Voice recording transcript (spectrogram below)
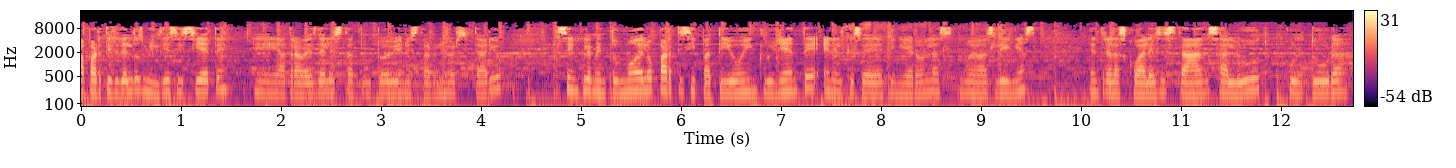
A partir del 2017, eh, a través del Estatuto de Bienestar Universitario, se implementó un modelo participativo e incluyente en el que se definieron las nuevas líneas, entre las cuales están salud, cultura,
